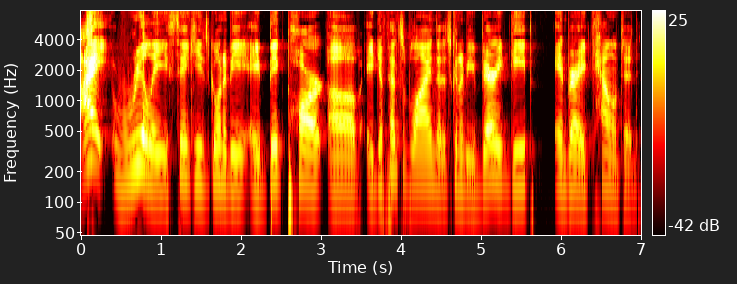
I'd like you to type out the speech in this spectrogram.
I really think he's going to be a big part of a defensive line that is going to be very deep and very talented.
